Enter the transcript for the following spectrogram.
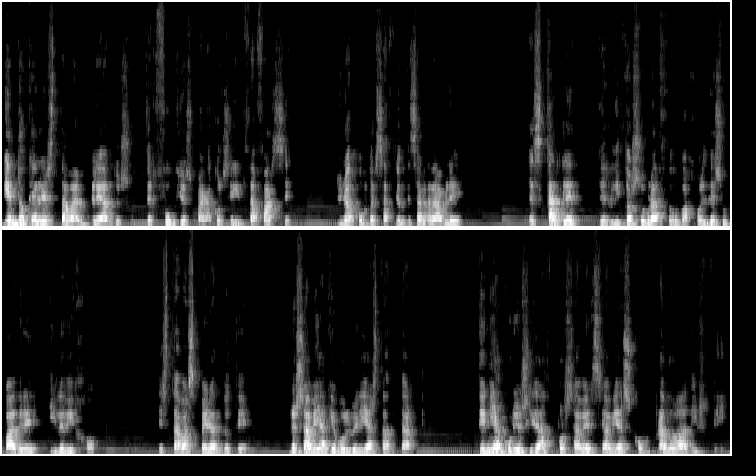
Viendo que él estaba empleando subterfugios para conseguir zafarse de una conversación desagradable, Scarlett deslizó su brazo bajo el de su padre y le dijo Estaba esperándote. No sabía que volverías tan tarde. Tenía curiosidad por saber si habías comprado a Diffey.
